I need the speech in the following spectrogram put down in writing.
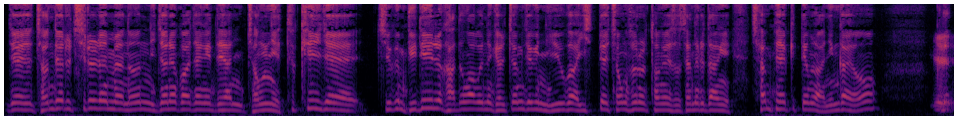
이제 전대를 치르려면은 이전의 과정에 대한 정리, 특히 이제 지금 비대위를 가동하고 있는 결정적인 이유가 20대 총선을 통해서 새누리당이 참패했기 때문 아닌가요? 예.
